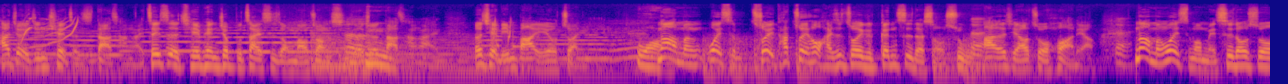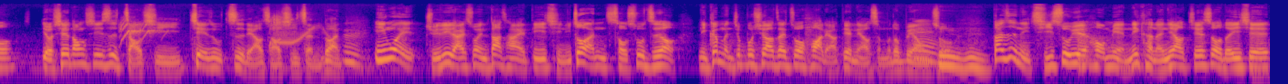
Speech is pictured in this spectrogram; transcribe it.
他就已经确诊是大肠癌。这次的切片就不再是绒毛状息肉，就是大肠癌，而且淋巴也有转移。那我们为什么？所以他最后还是做一个根治的手术啊，而且要做化疗。那我们为什么每次都说有些东西是早期介入治疗、早期诊断？因为举例来说，你大肠癌第一期，你做完手术之后，你根本就不需要再做化疗、电疗，什么都不用做嗯。但是你期数越后面，你可能要接受的一些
